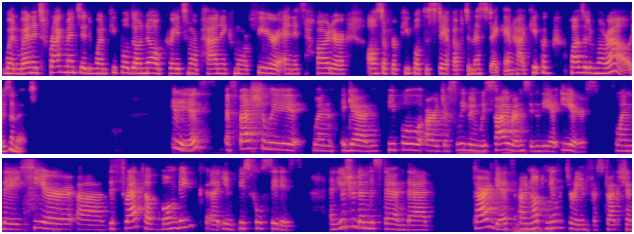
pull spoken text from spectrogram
when, when it's fragmented, when people don't know, creates more panic, more fear, and it's harder also for people to stay optimistic and ha- keep a positive morale, isn't it? It is, especially when, again, people are just living with sirens in their ears when they hear uh, the threat of bombing uh, in peaceful cities. And you should understand that targets are not military infrastructure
